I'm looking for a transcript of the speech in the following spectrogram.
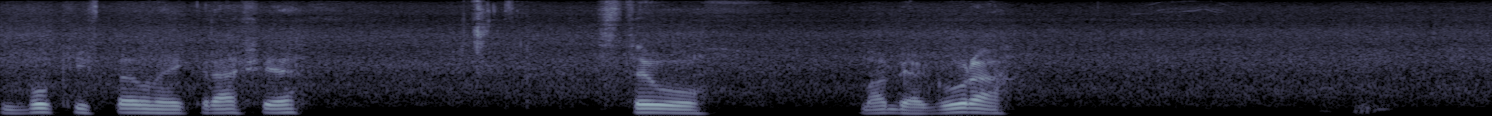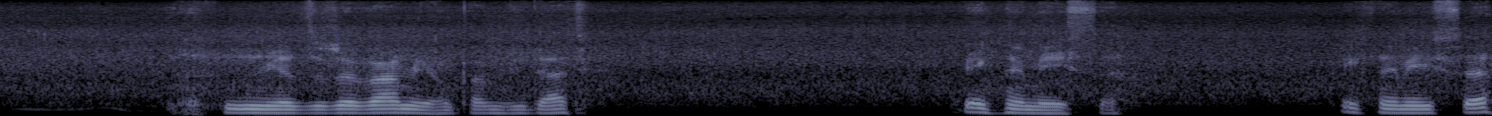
buki w pełnej krasie. Z tyłu Babia Góra. Między drzewami ją tam widać. Piękne miejsce. Piękne miejsce.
